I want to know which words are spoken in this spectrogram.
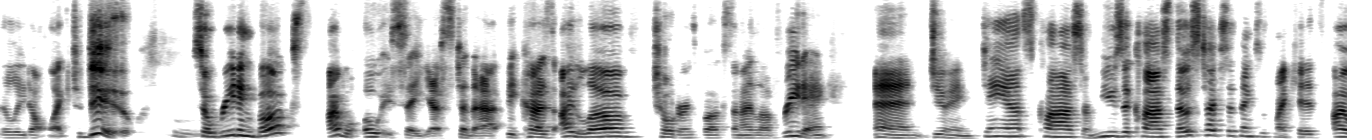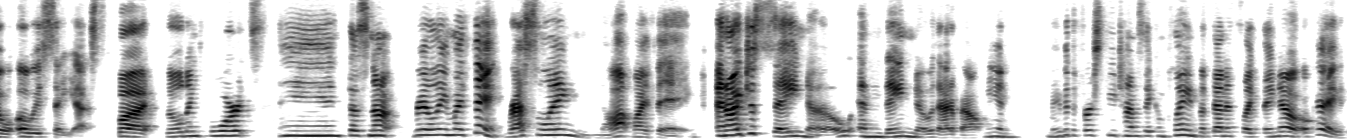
really don't like to do. Mm. So reading books, I will always say yes to that because I love children's books and I love reading and doing dance class or music class, those types of things with my kids, I will always say yes. But building forts, eh, that's not really my thing. Wrestling, not my thing. And I just say no, and they know that about me. And maybe the first few times they complain, but then it's like they know, okay,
